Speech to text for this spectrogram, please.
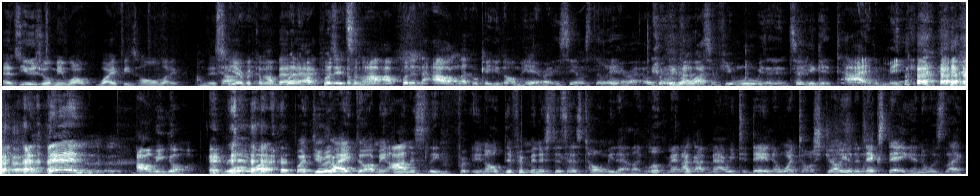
as usual. Meanwhile, wifey's home. Like, I'm is he ever coming I back? Put, I put in some. I. I put in the hour. I'm like, okay, you know I'm here, right? You see, I'm still here, right? Okay, we gonna watch a few movies until you get tired of me, and then I'll be gone for a while. But you're right, though. I mean, honestly, for, you know, different ministers has told me that. Like, look, man, I got married today and then went to Australia the next day, and it was like,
